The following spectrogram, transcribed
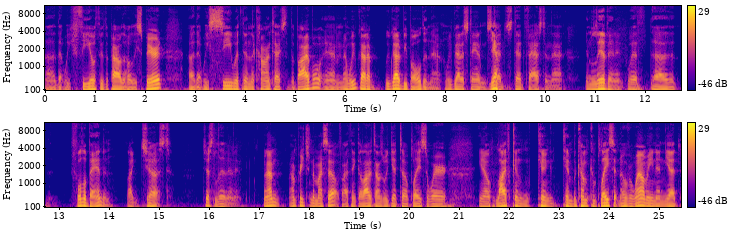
uh, that we feel through the power of the Holy Spirit, uh, that we see within the context of the Bible, and and we've got to we've got to be bold in that. We've got to stand Yeah. steadfast in that and live in it with uh, full abandon, like just just live in it. and I'm I'm preaching to myself. I think a lot of times we get to a place to where, you know, life can can can become complacent and overwhelming, and yet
